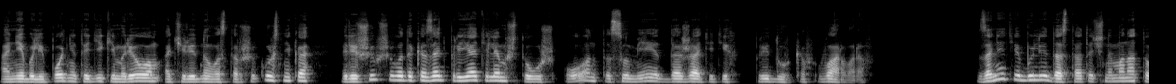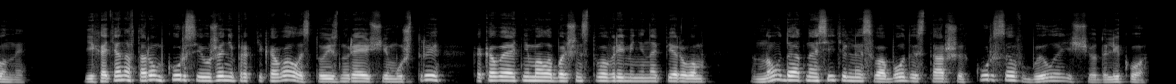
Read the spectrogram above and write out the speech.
а не были подняты диким ревом очередного старшекурсника, решившего доказать приятелям, что уж он-то сумеет дожать этих придурков-варваров. Занятия были достаточно монотонны, и хотя на втором курсе уже не практиковалось то изнуряющие муштры, каковые отнимало большинство времени на первом, но до относительной свободы старших курсов было еще далеко.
